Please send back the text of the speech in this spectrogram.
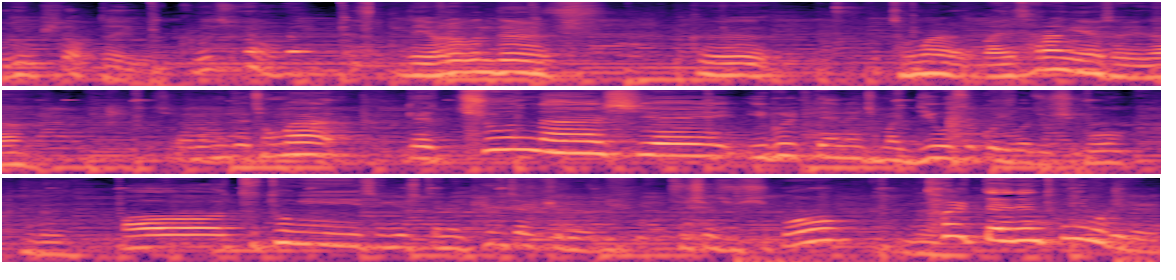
우린 필요 없다 이거. 그렇죠. 근데 여러분들 그 정말 많이 사랑해요 저희가. 여러분들 정말 추운 날씨에 입을 때는 정말 네 옷을 꼭 입어주시고 어 두통이 생겼을 때는 펜잘큐를 드셔주시고 털 때는 토니모리를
